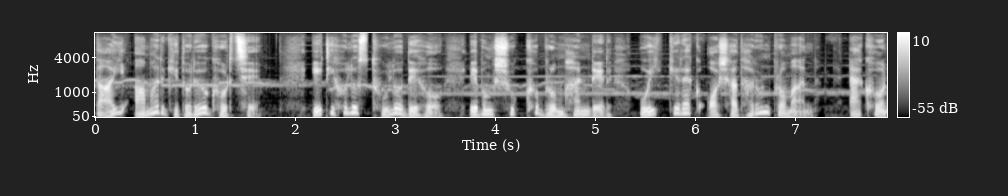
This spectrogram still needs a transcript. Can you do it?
তাই আমার ভিতরেও ঘটছে। এটি হল স্থূল দেহ এবং সূক্ষ্ম ব্রহ্মাণ্ডের ঐক্যের এক অসাধারণ প্রমাণ। এখন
